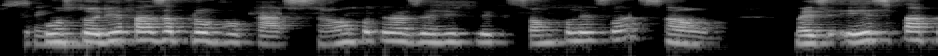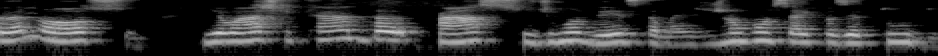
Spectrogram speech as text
Sim. A consultoria faz a provocação para trazer reflexão para a legislação, mas esse papel é nosso. E eu acho que cada passo de uma vez também, a gente não consegue fazer tudo.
